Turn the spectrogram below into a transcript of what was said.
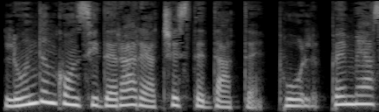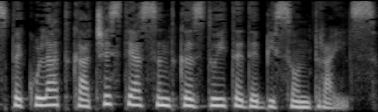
Luând în considerare aceste date, Pool PM a speculat că acestea sunt găzduite de Bison Trails.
